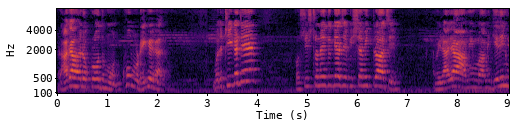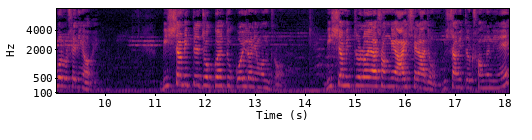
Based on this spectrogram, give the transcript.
রাজা হলো ক্রোধমন। খুব রেগে গেল। বলছে, ঠিক আছে বশিষ্ঠ নেই তো কি আছে বিশ্বামিত্র আছে। আমি রাজা, আমি আমি যেদিন বলব সেদিন হবে। বিশ্বামিত্রের যোগ্য হেতু কৈল নিমন্ত্রণ। বিশ্বামিত্র লয়া সঙ্গে আইসে রাজন। বিশ্বামিত্র সঙ্গে নিয়ে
